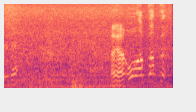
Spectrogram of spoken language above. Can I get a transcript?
はいはい。おおアップアップ。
